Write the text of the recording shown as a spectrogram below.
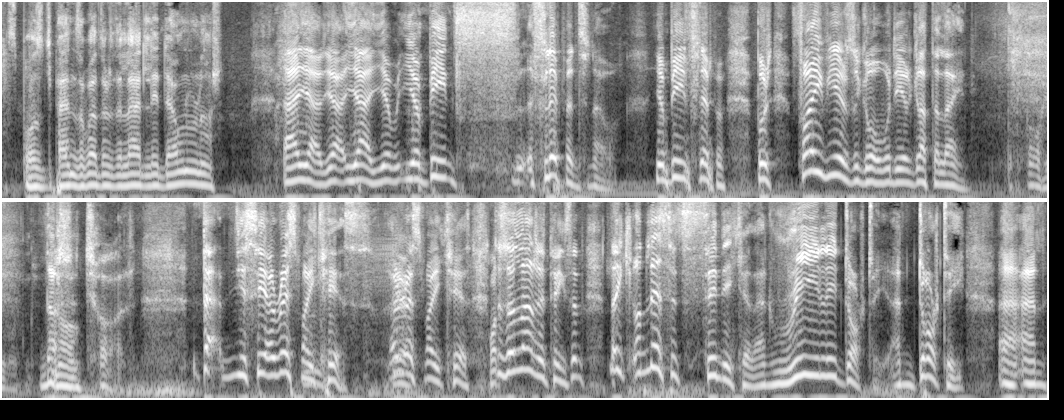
I suppose it depends on whether the lad laid down or not. Ah, uh, yeah, yeah, yeah. You're, you're being f- flippant now. You're being flippant. But five years ago, would he have got the line? Oh, he wouldn't. Not no. at all. That you see, I rest my mm. case. I yeah. rest my case. What? There's a lot of things, and like unless it's cynical and really dirty and dirty, uh, and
